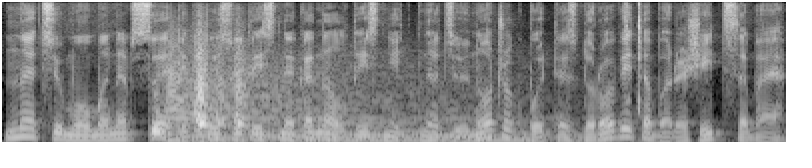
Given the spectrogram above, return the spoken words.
На цьому у мене все. Підписуйтесь на канал, тисніть на дзвіночок, будьте здорові та бережіть себе.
